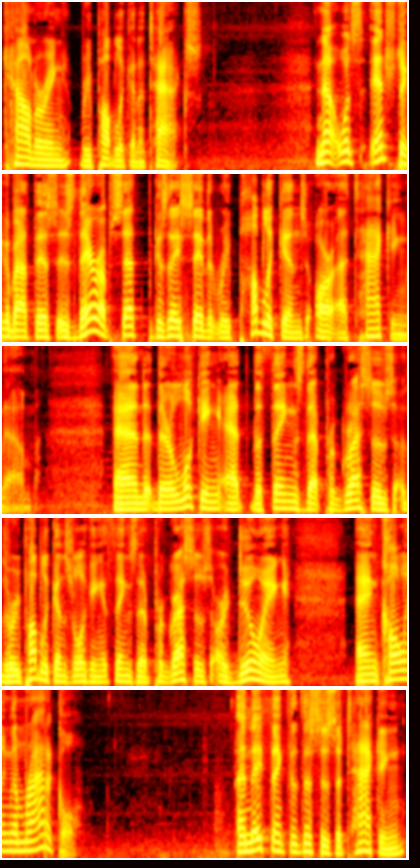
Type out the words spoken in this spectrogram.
countering Republican attacks. Now, what's interesting about this is they're upset because they say that Republicans are attacking them. And they're looking at the things that progressives, the Republicans are looking at things that progressives are doing and calling them radical. And they think that this is attacking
